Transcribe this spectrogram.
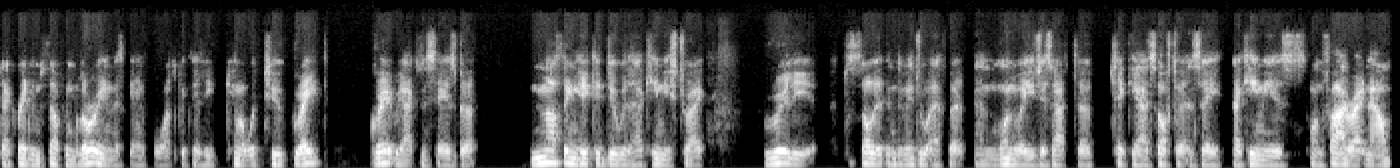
decorated himself in glory in this game for once because he came up with two great, great reaction saves, but nothing he could do with Hakimi's strike. Really solid individual effort, and one way you just have to take your hats off to it and say Hakimi is on fire right now.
